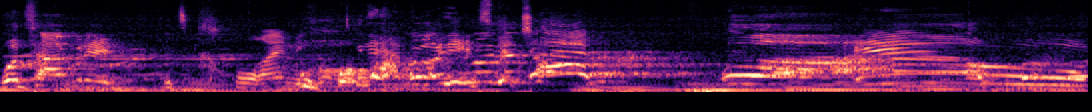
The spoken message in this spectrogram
What's happening? It's climbing. Oh, it's the top! Ew.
